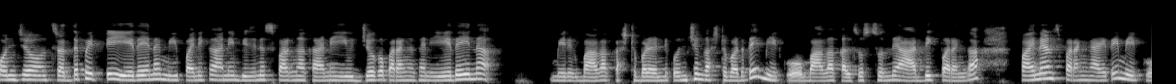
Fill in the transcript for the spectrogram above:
కొంచెం శ్రద్ధ పెట్టి ఏదైనా మీ పని కానీ బిజినెస్ పరంగా కానీ ఉద్యోగ పరంగా కానీ ఏదైనా మీరు బాగా కష్టపడండి. కొంచెం కష్టపడితే మీకు బాగా కలిసి వస్తుంది ఆర్థిక పరంగా ఫైనాన్స్ పరంగా అయితే మీకు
